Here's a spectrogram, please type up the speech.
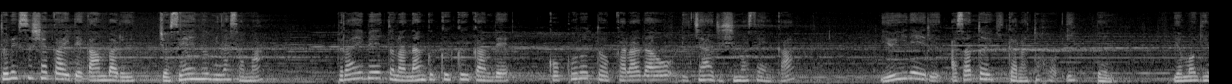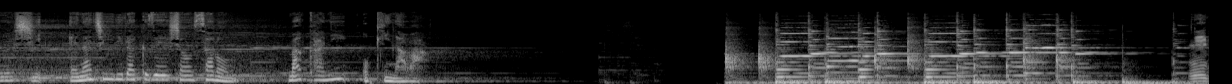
ストレス社会で頑張る女性の皆様プライベートな南国空間で心と体をリチャージしませんか？ユイレール朝戸駅から徒歩1分よもぎ虫エナジーリラクゼーションサロンマカニ沖縄。日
